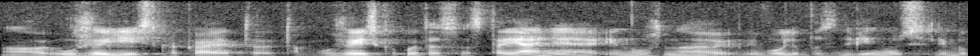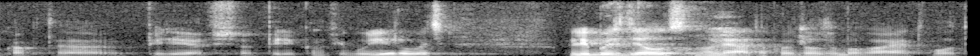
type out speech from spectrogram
уже есть какая-то там, уже есть какое-то состояние, и нужно его либо сдвинуть, либо как-то пере, все переконфигурировать, либо сделать с нуля, такое тоже бывает. Вот.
